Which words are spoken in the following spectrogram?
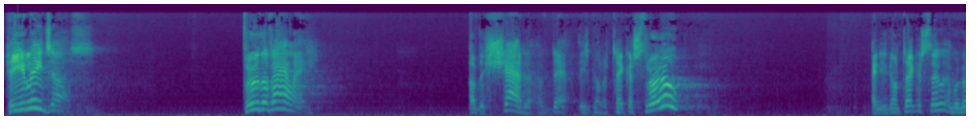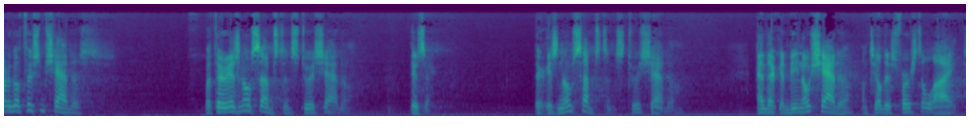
He leads us through the valley of the shadow of death. He's going to take us through, and He's going to take us through, and we're going to go through some shadows. But there is no substance to a shadow. Is there? There is no substance to a shadow. And there can be no shadow until there's first a light.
